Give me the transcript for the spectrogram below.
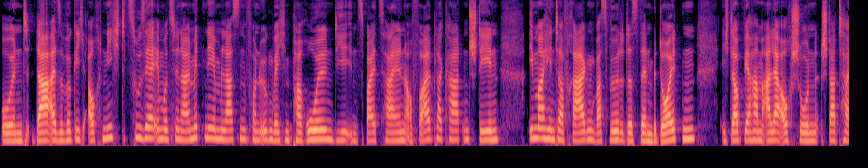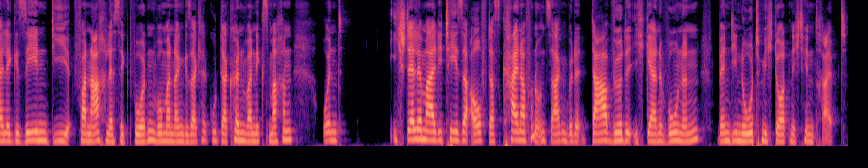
Und da also wirklich auch nicht zu sehr emotional mitnehmen lassen von irgendwelchen Parolen, die in zwei Zeilen auf Wahlplakaten stehen. Immer hinterfragen, was würde das denn bedeuten? Ich glaube, wir haben alle auch schon Stadtteile gesehen, die vernachlässigt wurden, wo man dann gesagt hat, gut, da können wir nichts machen. Und ich stelle mal die These auf, dass keiner von uns sagen würde, da würde ich gerne wohnen, wenn die Not mich dort nicht hintreibt.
